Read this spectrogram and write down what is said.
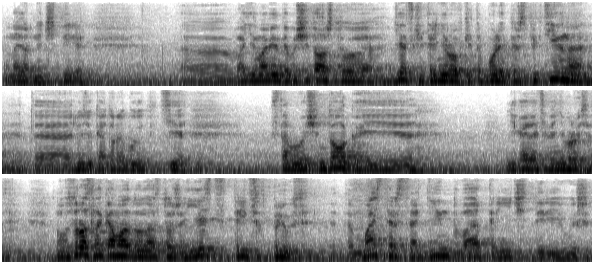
наверное 4. Э, В один момент я посчитал, что детские тренировки это более перспективно, это люди, которые будут идти с тобой очень долго и никогда тебя не бросят. Но взрослая команда у нас тоже есть, 30 плюс. Это мастерс 1, 2, 3, 4 и выше.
